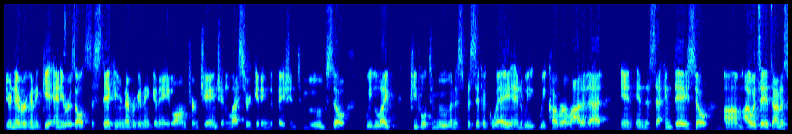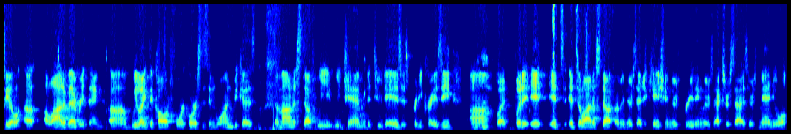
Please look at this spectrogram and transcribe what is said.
you're never going to get any results to stick and you're never going to get a long-term change unless you're getting the patient to move so we like people to move in a specific way, and we we cover a lot of that in in the second day. So um, I would say it's honestly a, a, a lot of everything. Um, we like to call it four courses in one because the amount of stuff we we jam into two days is pretty crazy. Um, mm-hmm. But but it, it, it's it's a lot of stuff. I mean, there's education, there's breathing, there's exercise, there's manual,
